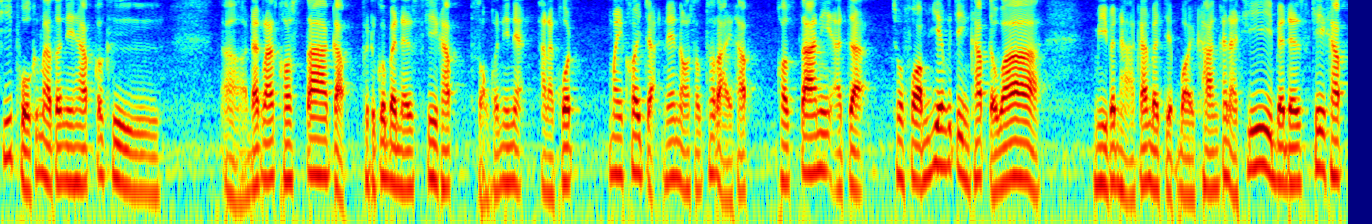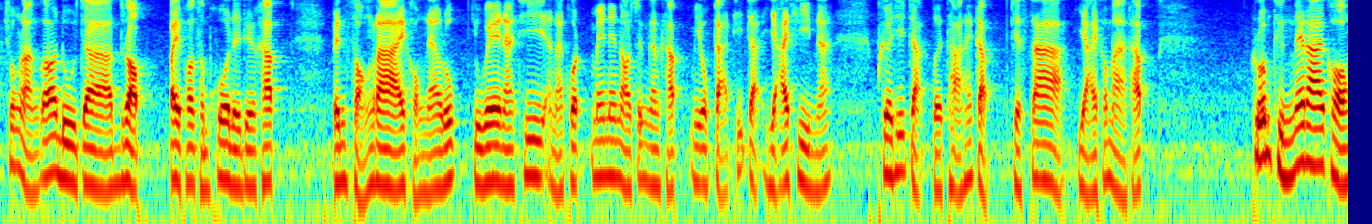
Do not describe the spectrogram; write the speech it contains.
ที่โผล่ขึ้นมาตอนนี้ครับก็คือดักลาสคอสตากับเฟเดโกเบเนสกี้ครับสองคนนี้เนี่ยอนาคตไม่ค่อยจะแน่นอนสักเท่าไหร่ครับคอสตานี่อาจจะโชว์ฟอร์มเยี่ยมก็จริงครับ แต่ว่ามีปัญหาการบาดเจ็บบ่อยครั้งขณะที่เบเดสกี้ครับช่วงหลังก็ดูจะดรอปไปพอสมควรเลยเดียวครับ เป็น 2 รายของแนวรุกยูเว่นะที่อนาคตไม่แน่นอนเช่นกันครับ มีโอกาสที่จะย้ายทีมนะ เพื่อที่จะเปิดทางให้กับเกซ่าย้ายเข้ามาครับ รวมถึงในรายของ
